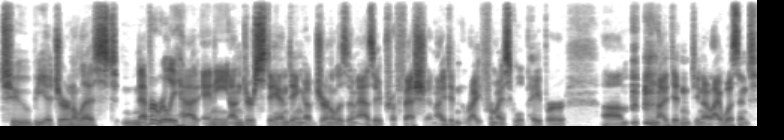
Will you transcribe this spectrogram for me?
to be a journalist, never really had any understanding of journalism as a profession. I didn't write for my school paper. Um, I didn't, you know, I wasn't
